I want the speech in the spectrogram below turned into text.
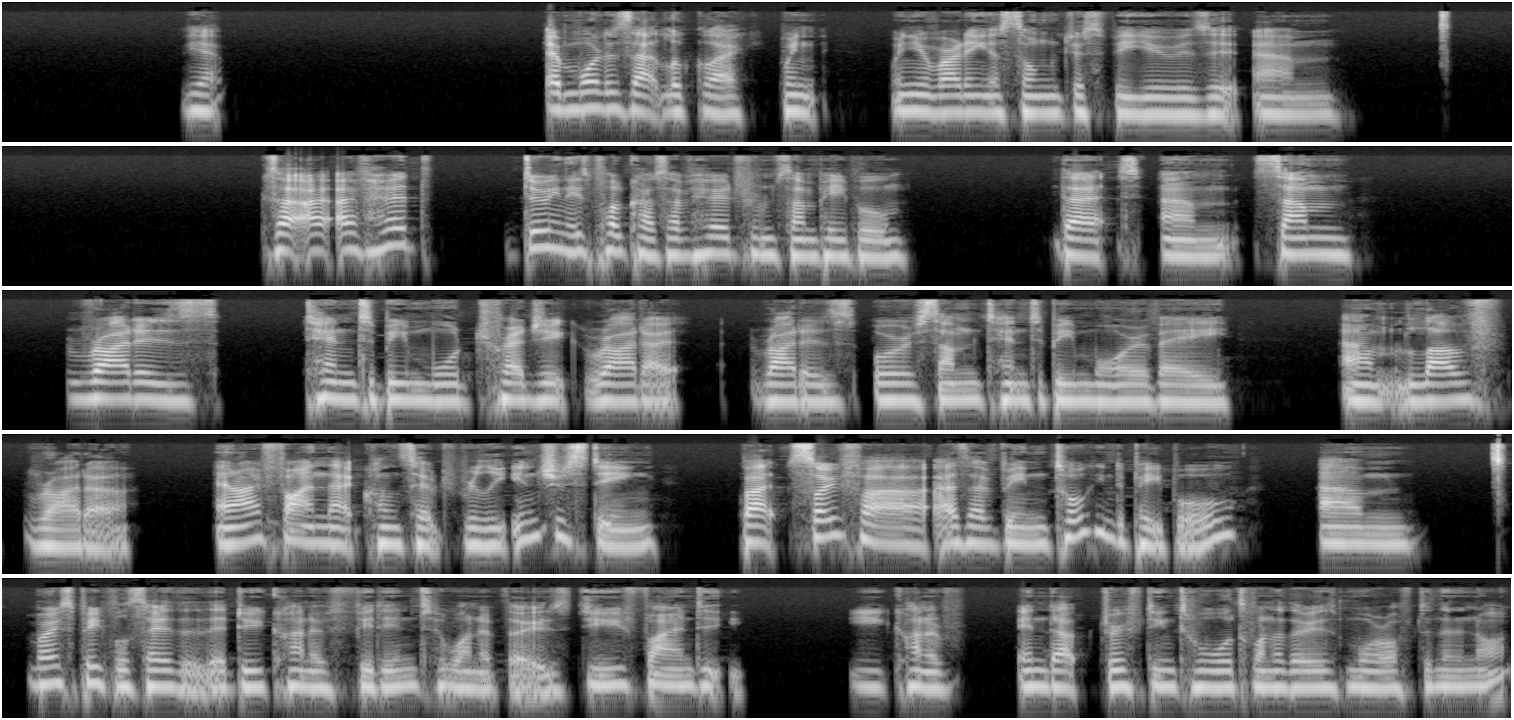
Yep. And what does that look like when, when you're writing a song just for you? Is it um because I, I've heard doing these podcasts, I've heard from some people that um, some writers tend to be more tragic writer writers, or some tend to be more of a um, love writer. And I find that concept really interesting. But so far, as I've been talking to people, um, most people say that they do kind of fit into one of those. Do you find it, you kind of end up drifting towards one of those more often than not?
